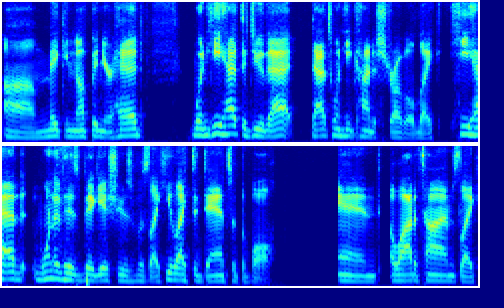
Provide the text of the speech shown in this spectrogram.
um, making up in your head. When he had to do that, that's when he kind of struggled. Like he had one of his big issues was like he liked to dance with the ball. And a lot of times, like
